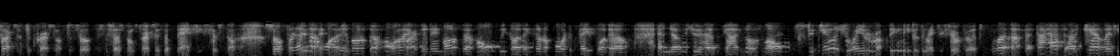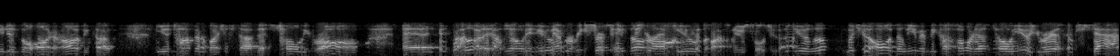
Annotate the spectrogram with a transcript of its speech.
such as the correctional system, such as the banking system. So for they don't want to lost their home, right? They lost their home because they couldn't afford to pay for them, and they should have gotten those loans. Did you enjoy interrupting me Does it make you feel good. But I, I have to, I can't let you just go on and on because you're talking a bunch of stuff that's totally wrong. And well, I don't know if you ever researched it. anything like wrong. You, Fox News told you that. You look, but you only believe it because someone else told you. You read some stat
